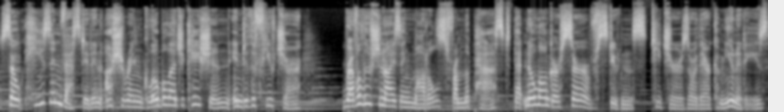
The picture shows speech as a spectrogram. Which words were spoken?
so he's invested in ushering global education into the future, revolutionizing models from the past that no longer serve students, teachers, or their communities,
